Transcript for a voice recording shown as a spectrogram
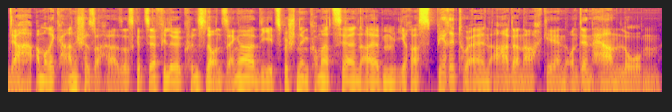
ja, amerikanische Sache. Also es gibt sehr viele Künstler und Sänger, die zwischen den kommerziellen Alben ihrer spirituellen Ader nachgehen und den Herrn loben.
